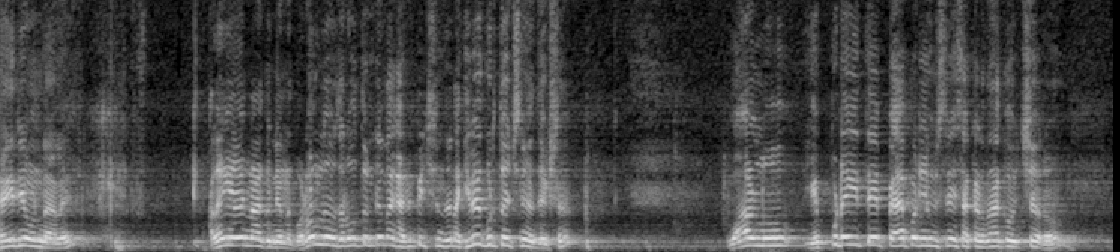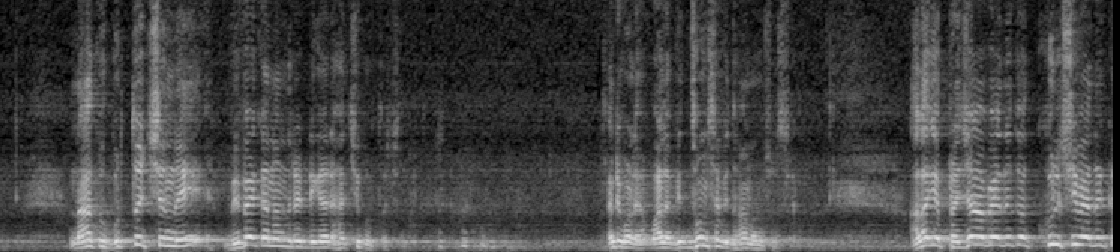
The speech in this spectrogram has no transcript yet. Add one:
ధైర్యం ఉండాలి. అలాగే నాకు నిన్న గొడవలు జరుగుతుంటే నాకు అనిపించింది నాకు ఇవే గుర్తొచ్చినాయి అధ్యక్ష. వాళ్ళు ఎప్పుడైతే పేపర్లు విసిరేసి అక్కడ దాకా వచ్చారో నాకు గుర్తొచ్చింది వివేకానంద రెడ్డి గారి హత్య గుర్తొచ్చింది. అంటే వాళ్ళ వాళ్ళ విధ్వంస విధానం చూసి అలాగే ప్రజావేదిక కూల్చివేదిక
